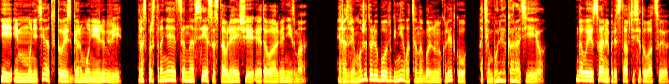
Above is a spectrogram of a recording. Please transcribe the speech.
и иммунитет, то есть гармония любви, распространяется на все составляющие этого организма. И разве может любовь гневаться на больную клетку, а тем более карать ее? Да вы и сами представьте ситуацию.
